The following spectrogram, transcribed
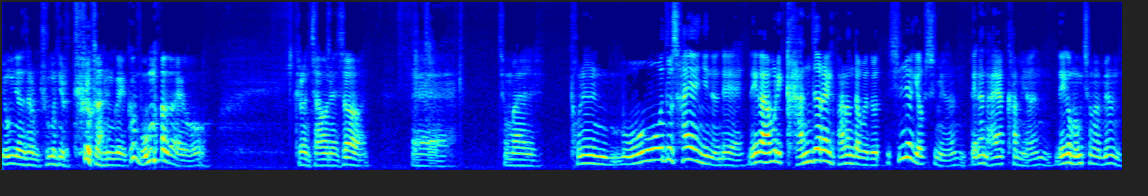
영리한 사람 주머니로 들어가는 거예요. 그거 못 막아요. 그런 차원에서 에, 정말 돈에는 모두 사연이 있는데 내가 아무리 간절하게 바란다고 해도 실력이 없으면 내가 나약하면 내가 멍청하면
